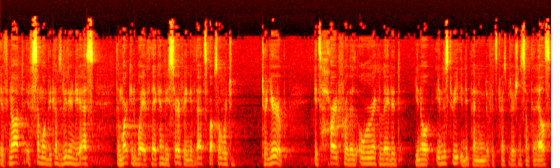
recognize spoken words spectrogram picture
If not, if someone becomes leader in the US, the market wave they can be surfing, if that swaps over to, to Europe, it's hard for the over-regulated you know, industry, independent if it's transportation or something else,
